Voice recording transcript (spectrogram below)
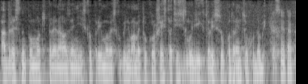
adresnú pomoc pre naozaj nízkopríjmové skupiny. Máme tu okolo 600 tisíc ľudí, ktorí sú pod hranicou chudoby. Presne tak.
